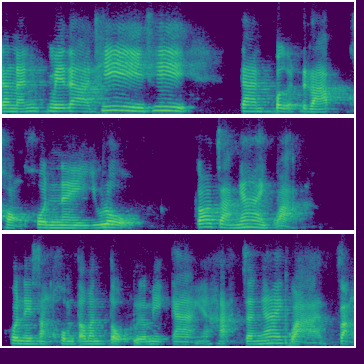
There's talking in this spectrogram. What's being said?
ดังนั้นเวลาที่ที่การเปิดรับของคนในยุโรป ก็จะง่ายกว่า คนในสังคมตะวันตกหรืออเมริกาเนี่ยค่ะ จะง่ายกว่าสัง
